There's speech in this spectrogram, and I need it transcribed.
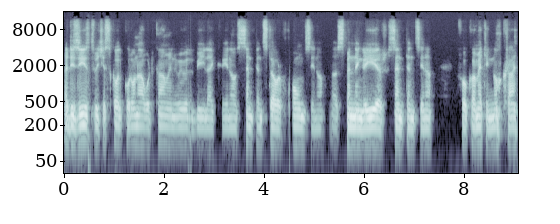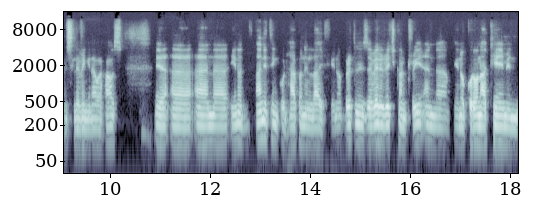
a disease which is called corona would come and we will be like, you know, sentenced to our homes, you know, uh, spending a year sentence, you know, for committing no crimes, living in our house. Yeah uh, and uh, you know anything could happen in life you know. Britain is a very rich country and uh, you know corona came and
